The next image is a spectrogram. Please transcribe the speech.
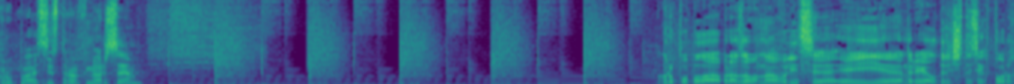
группа Sister of Mercy. Группа была образована в Лице, и Эндрю Элдридж до сих пор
